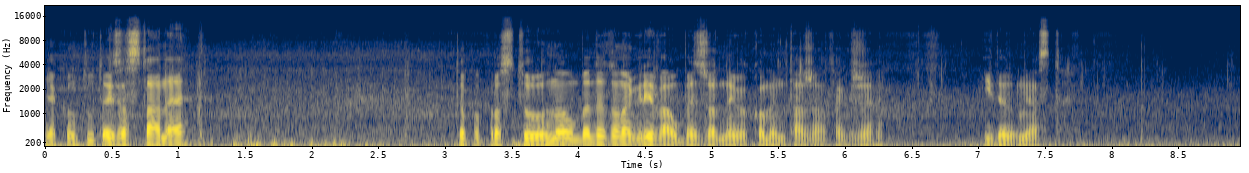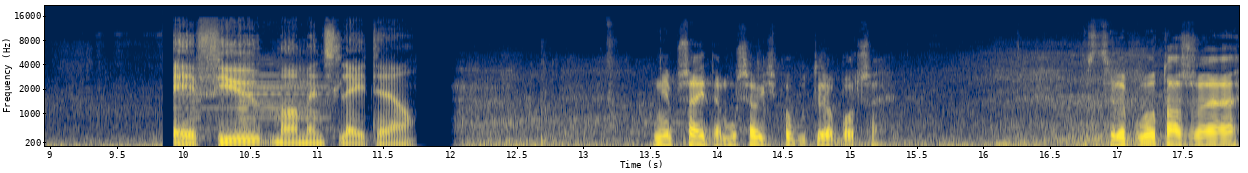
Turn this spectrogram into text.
jaką tutaj zastanę. To po prostu, no będę to nagrywał bez żadnego komentarza, także idę do miasta. A few moments later. Nie przejdę, muszę iść po buty robocze. Jest tyle błota, że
